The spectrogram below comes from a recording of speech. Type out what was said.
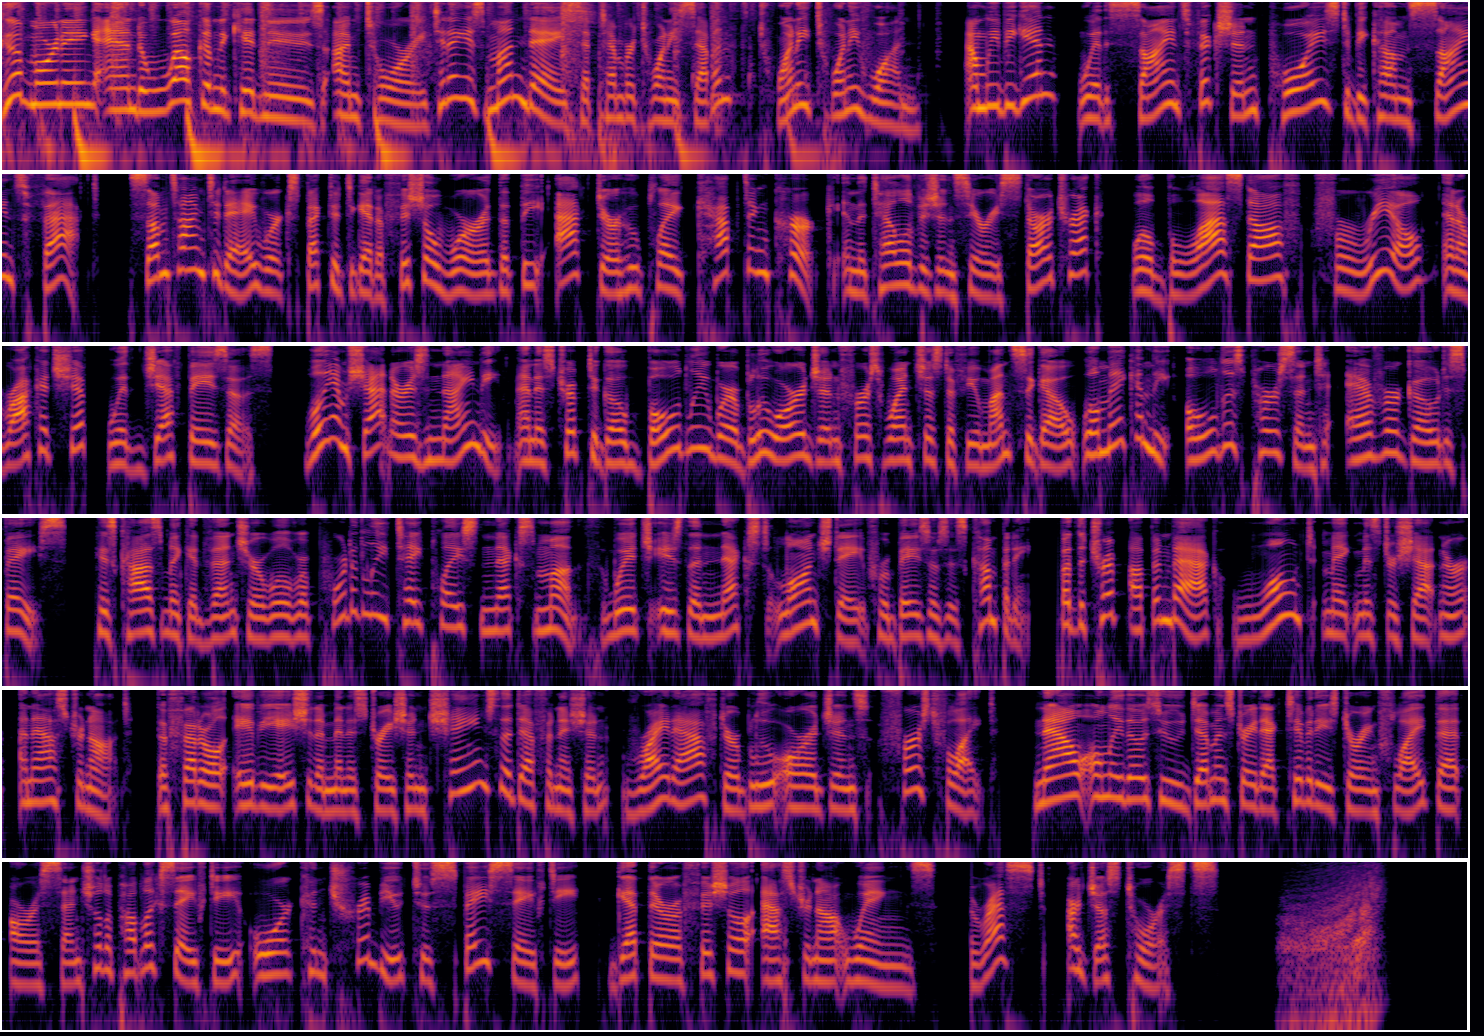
Good morning and welcome to Kid News. I'm Tori. Today is Monday, September 27th, 2021. And we begin with science fiction poised to become science fact. Sometime today, we're expected to get official word that the actor who played Captain Kirk in the television series Star Trek will blast off for real in a rocket ship with Jeff Bezos. William Shatner is 90, and his trip to go boldly where Blue Origin first went just a few months ago will make him the oldest person to ever go to space. His cosmic adventure will reportedly take place next month, which is the next launch date for Bezos' company. But the trip up and back won't make Mr. Shatner an astronaut. The Federal Aviation Administration changed the definition right after Blue Origin's first flight. Now, only those who demonstrate activities during flight that are essential to public safety or contribute to space safety get their official astronaut wings. The rest are just tourists.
